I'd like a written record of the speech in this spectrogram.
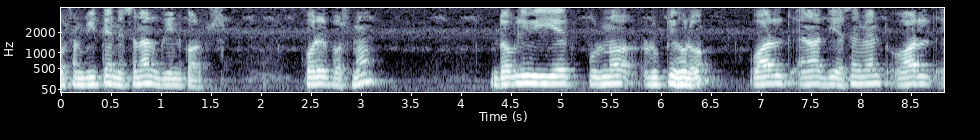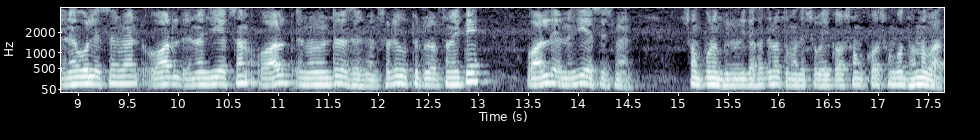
অপশন বিতে ন্যাশনাল গ্রিন ক্রপস। পরের প্রশ্ন ডব্লিউই এর পূর্ণ রূপটি হল world energy assessment world enable assessment world energy action world environmental assessment সঠিক উত্তরটি অপশন এতে ওয়ার্ল্ড এনার্জি অ্যাসেসমেন্ট সম্পূর্ণ ভিডিওটি দেখার জন্য তোমাদের সবাইকে অসংখ্য অসংখ্য ধন্যবাদ।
